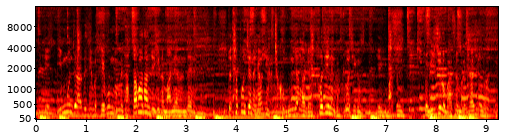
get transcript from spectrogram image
네. 이게 입문자들이 뭐 대부분 보면 답답하다는 얘기를 많이 하는데 네. 일단 첫 번째는 혜원이가 조금 웅장하게 터지는 거 그거 지금 얘기 말씀 좀 위주로 말씀 많이 하시는 것 같아요.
